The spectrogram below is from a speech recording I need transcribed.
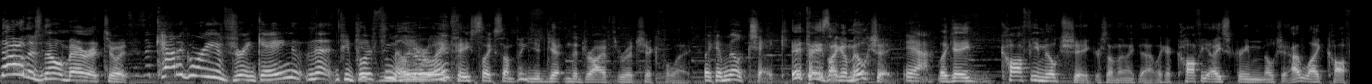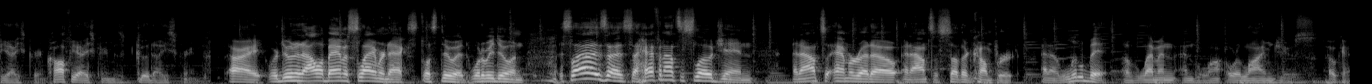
no, there's no merit to it. Category of drinking that people are familiar. It literally with. tastes like something you'd get in the drive-through at Chick-fil-A. like a milkshake. It tastes like a milkshake. Yeah. Like a coffee milkshake or something like that. Like a coffee ice cream milkshake. I like coffee ice cream. Coffee ice cream is good ice cream. All right, we're doing an Alabama Slammer next. Let's do it. What are we doing? This is a, it's a half an ounce of sloe gin, an ounce of amaretto, an ounce of Southern Comfort, and a little bit of lemon and or lime juice. Okay.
